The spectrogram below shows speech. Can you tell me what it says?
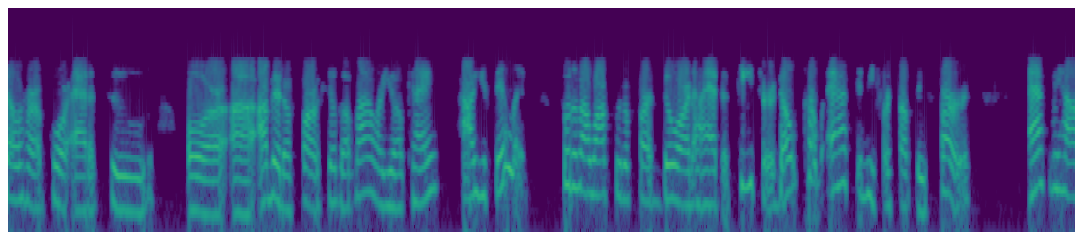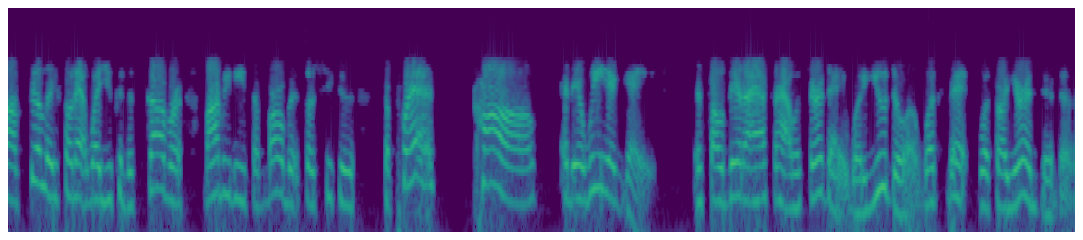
show her a poor attitude or uh, I'm in a funk, she'll go, Mom, are you okay? How you feeling? As soon as I walk through the front door and I had to teach her, don't come asking me for something first. Ask me how I'm feeling so that way you can discover mommy needs a moment so she can suppress, calm, and then we engage. And so then I asked her, How was your day? What are you doing? What's next? What's on your agenda?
